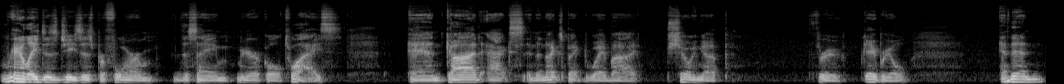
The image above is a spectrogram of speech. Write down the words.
rarely does Jesus perform the same miracle twice, and God acts in an unexpected way by showing up through Gabriel. And then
